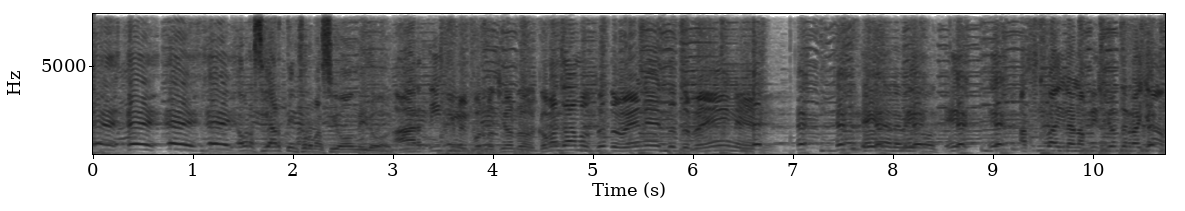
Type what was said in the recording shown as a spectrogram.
¡Eh, eh, eh, eh! Ahora sí, harta información, mi doc. Hartísima información, Rol. ¿Cómo andamos? ¿Todo bien? ¿Todo bien? Eh, Así baila la afición de Rayados.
